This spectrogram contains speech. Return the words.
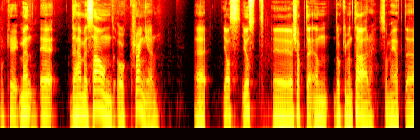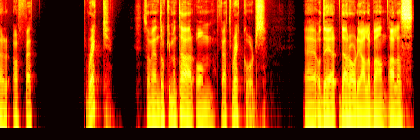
Okej, men eh, det här med sound och genre. Eh, jag, just, eh, jag köpte en dokumentär som heter A Fat Wreck. Som är en dokumentär om Fat Records. Eh, och där, där har du alla band, allas,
